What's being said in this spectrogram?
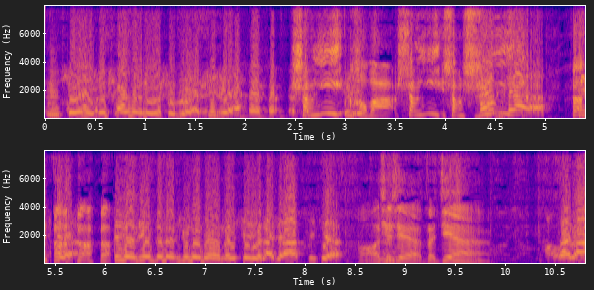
嗯，现在已经超过那个数字了，谢谢。上亿，好吧？上亿，上十亿。谢谢，谢谢临汾的听众朋友们，谢谢大家，谢谢，好，谢谢，再见。好，拜拜。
